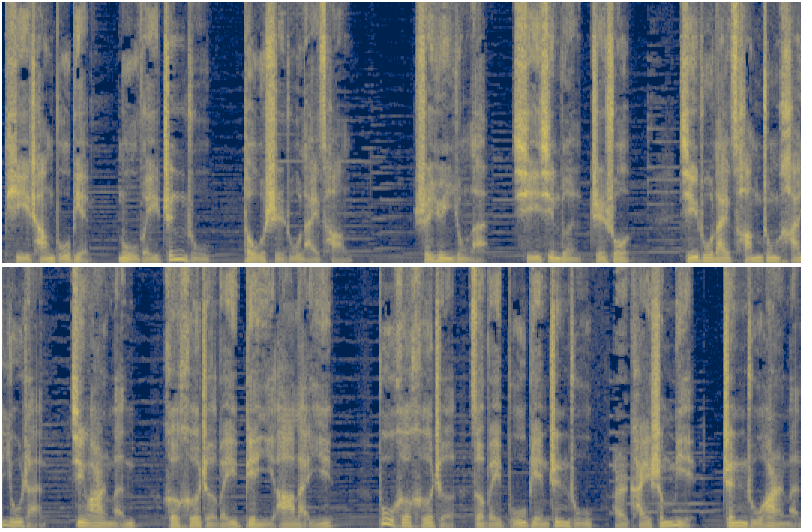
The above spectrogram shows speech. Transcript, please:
体常不变，目为真如，都是如来藏，是运用了起心论之说，即如来藏中含有染净二门，和合者为变异阿赖耶，不合合者则为不变真如而开生灭真如二门。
